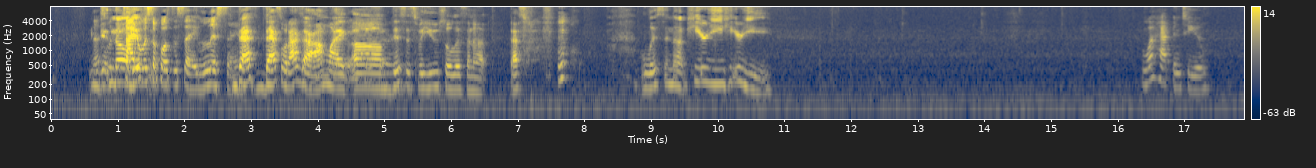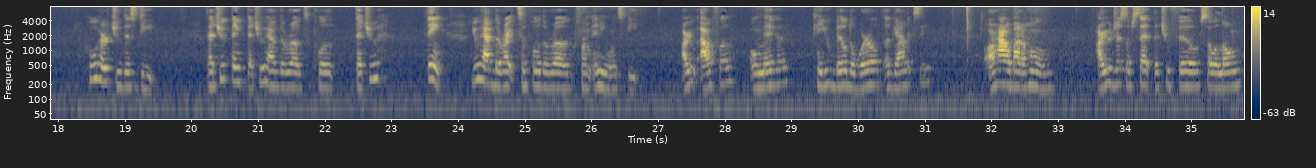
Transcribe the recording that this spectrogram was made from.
That's what no, the title this was supposed to say. Listen. That's that's what I got. I'm like, um, this is for you, so listen up. That's listen up. Hear ye, hear ye. What happened to you? Who hurt you this deep? That you think that you have the rug to pull that you think you have the right to pull the rug from anyone's feet. Are you alpha, omega? Can you build a world, a galaxy? Or how about a home? Are you just upset that you feel so alone?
